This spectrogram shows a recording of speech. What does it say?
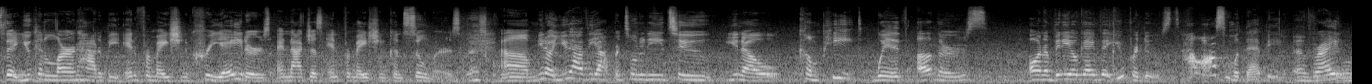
so that you can learn how to be information creators and not just information consumers That's cool. um, you know you have the opportunity to you know compete with others on a video game that you produced how awesome would that be That'd be right cool.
